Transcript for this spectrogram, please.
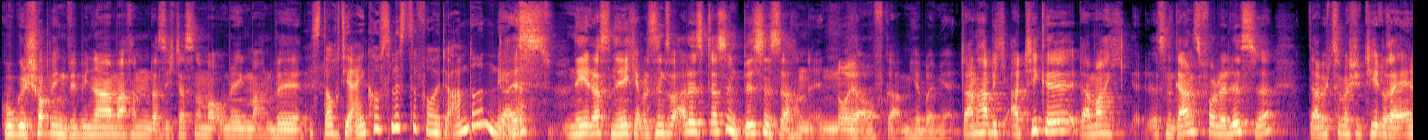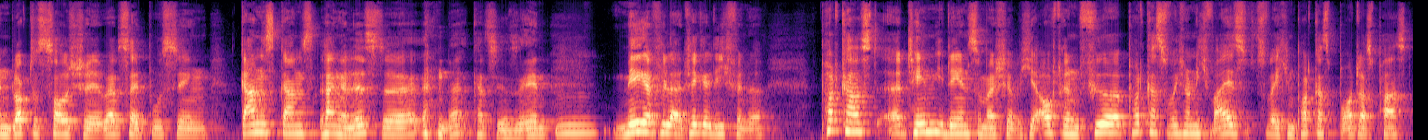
Google Shopping Webinar machen, dass ich das nochmal unbedingt machen will. Ist da auch die Einkaufsliste für heute Abend drin? Nee, da ne? ist, nee, das nicht, aber das sind so alles, das sind Business-Sachen in neue Aufgaben hier bei mir. Dann habe ich Artikel, da mache ich, das ist eine ganz volle Liste. Da habe ich zum Beispiel T3N, Blog to Social, Website Boosting, ganz, ganz lange Liste, ne? kannst du hier sehen. Mhm. Mega viele Artikel, die ich finde. Podcast-Themenideen zum Beispiel habe ich hier auch drin für Podcasts, wo ich noch nicht weiß, zu welchem Podcast-Board das passt.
